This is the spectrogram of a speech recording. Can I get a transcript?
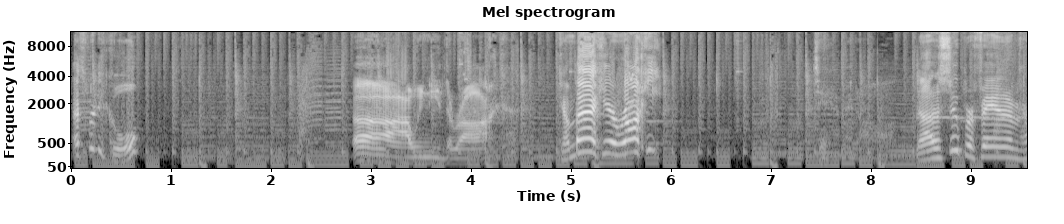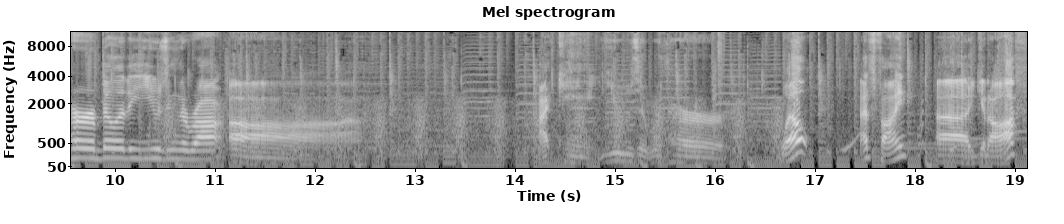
That's pretty cool. Ah, we need the rock. Come back here, Rocky! Damn it all. Not a super fan of her ability using the rock. Ah, I can't use it with her. Well, that's fine. Uh, get off.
